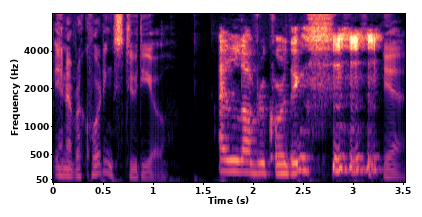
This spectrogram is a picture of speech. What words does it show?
in a recording studio? I love recording. Yeah.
